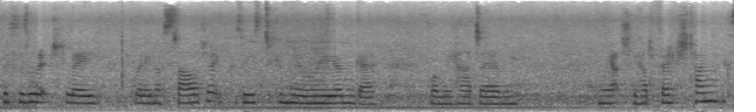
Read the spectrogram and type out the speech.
this is literally really nostalgic because we used to come here when we were younger when we had um, when we actually had fish tanks.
